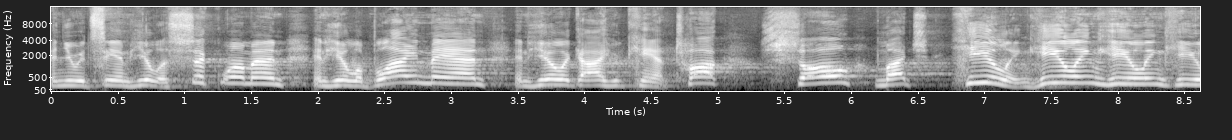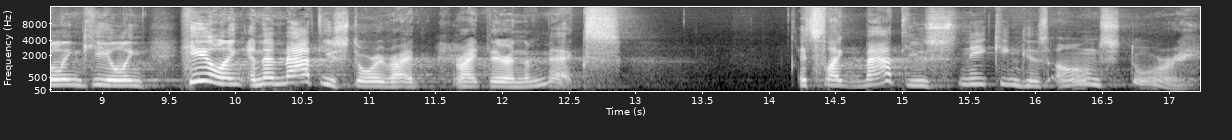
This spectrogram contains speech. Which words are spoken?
And you would see him heal a sick woman and heal a blind man and heal a guy who can't talk so much healing, healing, healing, healing, healing, healing, and then Matthew's story right, right there in the mix. It's like Matthew sneaking his own story.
